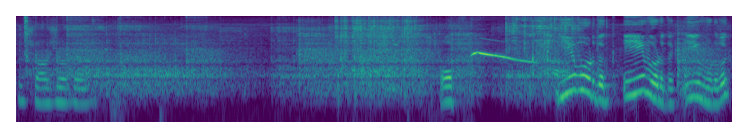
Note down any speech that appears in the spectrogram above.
Şu şarjör oldu. Hop. İyi vurduk, iyi vurduk, iyi vurduk.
